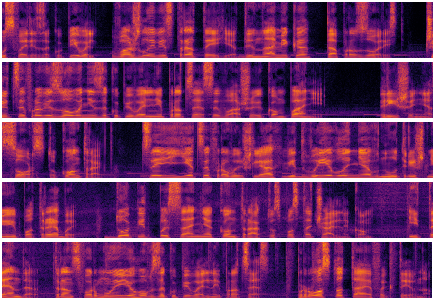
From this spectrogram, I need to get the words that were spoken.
У сфері закупівель важливі стратегія, динаміка та прозорість чи цифровізовані закупівельні процеси вашої компанії. Рішення Source to Contract – це і є цифровий шлях від виявлення внутрішньої потреби до підписання контракту з постачальником, і тендер трансформує його в закупівельний процес просто та ефективно.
